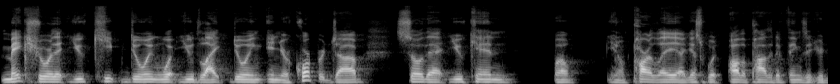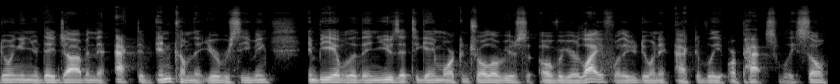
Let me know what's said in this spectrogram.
make sure that you keep doing what you like doing in your corporate job so that you can, well, you know parlay i guess what all the positive things that you're doing in your day job and the active income that you're receiving and be able to then use it to gain more control over your over your life whether you're doing it actively or passively. So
